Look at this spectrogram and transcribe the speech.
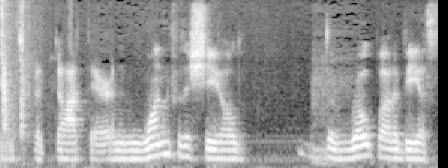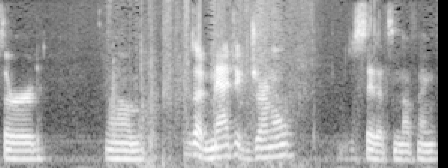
Let's put a dot there, and then one for the shield. The rope ought to be a third. Um, there's that magic journal. I'll just say that's nothing.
